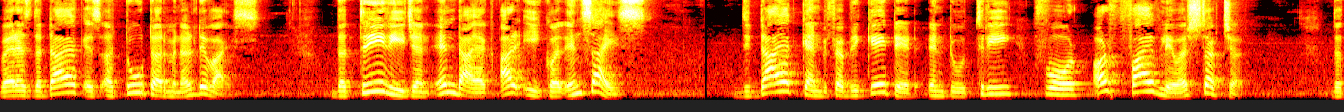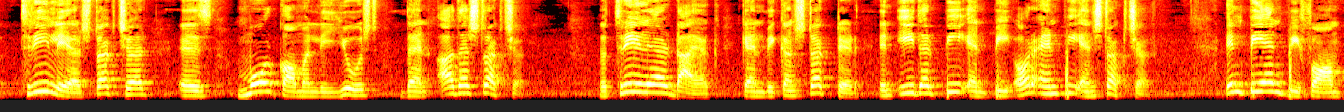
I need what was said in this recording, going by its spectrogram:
whereas the DIAC is a two-terminal device. The three regions in DIAC are equal in size. The DIAC can be fabricated into 3, 4 or 5 layer structure. The 3 layer structure is more commonly used than other structure. The three-layer DIAC can be constructed in either PNP or NPN structure. In PNP form,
